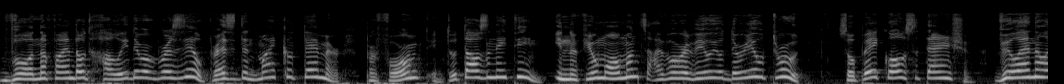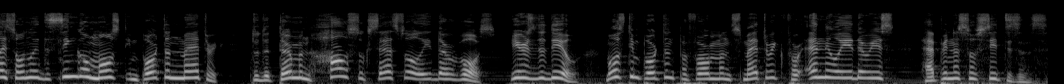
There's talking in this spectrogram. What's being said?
Wanna find out how leader of Brazil, President Michel Temer, performed in 2018? In a few moments I will reveal you the real truth, so pay close attention. We'll analyze only the single most important metric to determine how successful a leader was. Here's the deal, most important performance metric for any leader is happiness of citizens.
